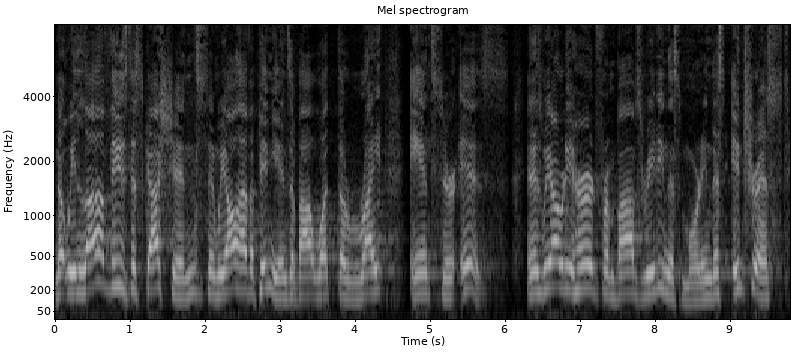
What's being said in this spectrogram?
No, we love these discussions and we all have opinions about what the right answer is. And as we already heard from Bob's reading this morning, this interest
